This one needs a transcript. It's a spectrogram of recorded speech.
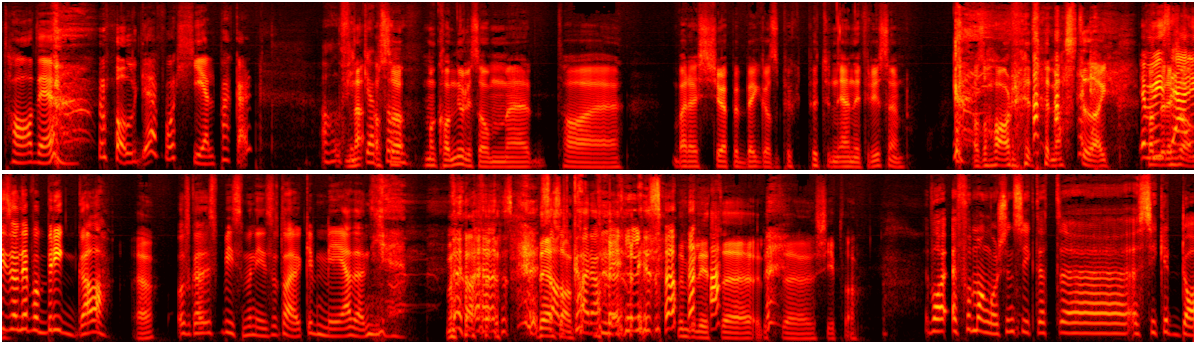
ta det valget. Jeg får helt packeren. Nei, altså, sånn man kan jo liksom eh, ta eh, Bare kjøpe begge og så put- putte den ene i fryseren. Og så har du det til neste dag. Ja, men hvis jeg er sånn- liksom nede på brygga da Ja. og skal spise meny, så tar jeg jo ikke med den hjem. Det er sant. Karamell, liksom. den blir litt, uh, litt uh, kjipt, da. Var, for mange år siden så gikk det et uh, sikkert da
